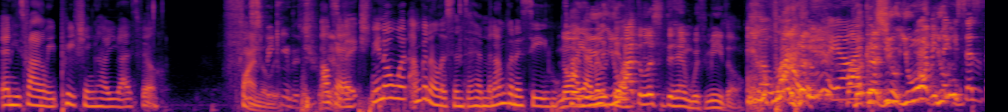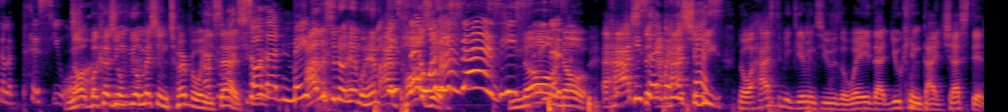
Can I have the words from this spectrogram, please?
and he's finally preaching how you guys feel. Finally. Speaking the truth. Okay, extreme. you know what? I'm gonna listen to him and I'm gonna see who, No, how you, y'all really you feel. have to listen to him with me though. So oh, Why? why? Okay, y'all? Uh, because you you want Everything you he says is gonna piss you no off. No, because you you'll misinterpret what he feel like says. she- so that maybe I listen to him with him. I he said pause what it. he says. He No, there's- no. It has He to. said It with has his to be. Chest. No, it has to be given to you the way that you can digest it.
